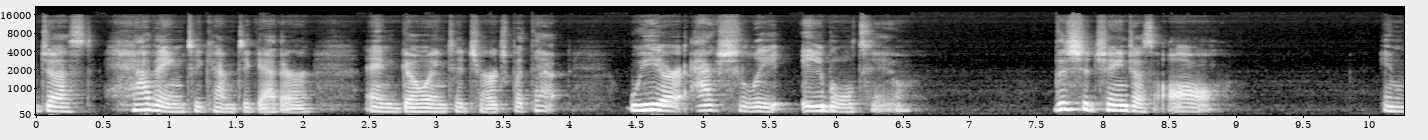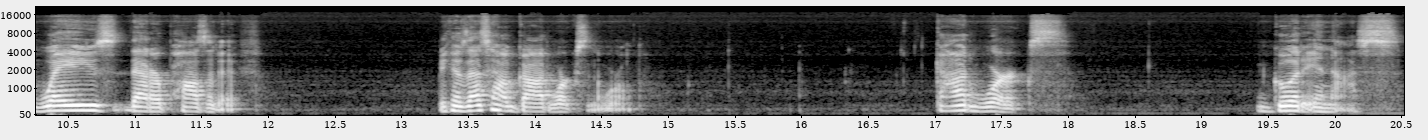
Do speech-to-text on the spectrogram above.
just having to come together and going to church, but that we are actually able to. This should change us all in ways that are positive because that's how God works in the world. God works good in us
